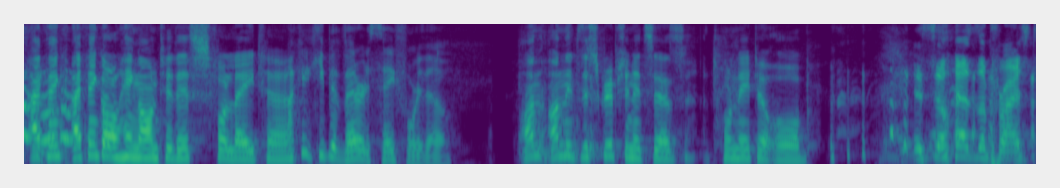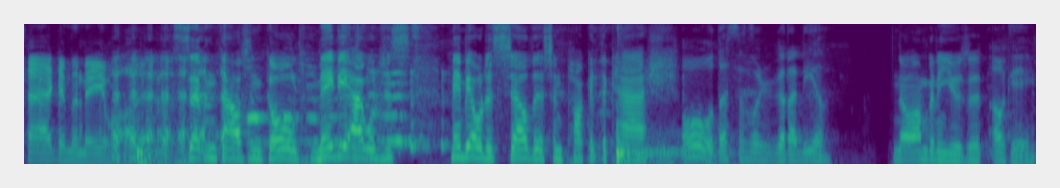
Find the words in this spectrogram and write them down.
I think I think I'll hang on to this for later. I could keep it very safe for you though. On on the description it says tornado orb, It still has the price tag and the name on it. seven thousand gold. Maybe I will just maybe I will just sell this and pocket the cash. Oh, that sounds like a good idea. No, I'm gonna use it. Okay.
